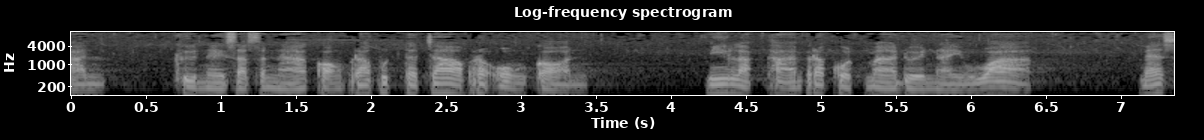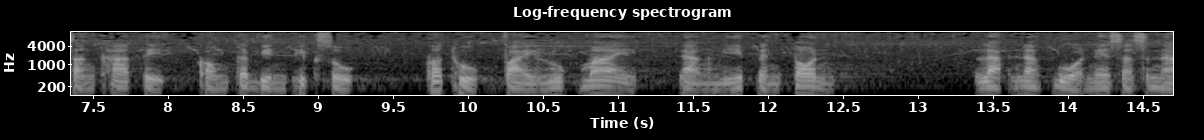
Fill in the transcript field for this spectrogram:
าร คือในศาสนาของพระพุทธเจ้าพระองค์ก่อน มีหลักฐานปรากฏมาโดยในว่า แม้สังฆาติของกบินภิกษุก็ถูกไฟลุกไหม้ดังนี้เป็นต้น และนักบวชในศาสนา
